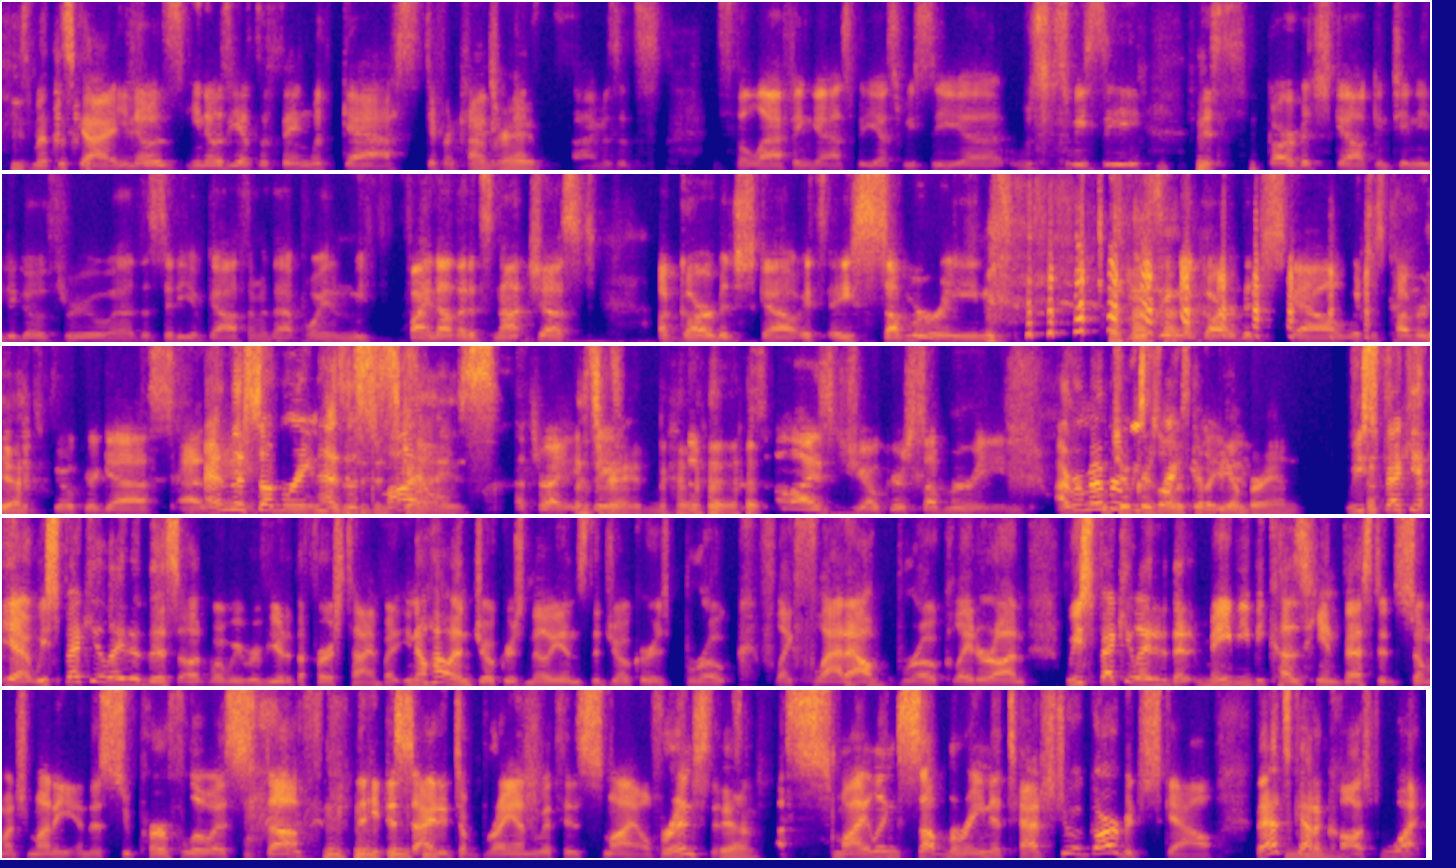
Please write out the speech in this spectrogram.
He's met this guy. He knows he knows he has a thing with gas, different kind That's of gas right. this time as it's it's the laughing gas. But yes, we see uh we see this garbage scout continue to go through uh, the city of Gotham at that point, and we find out that it's not just a garbage scout, it's a submarine using a garbage scow, which is covered Yeah. in the Joker gas as and a- the submarine has It's a, a smile. disguise. that's right. That's It's a- right. the personalized Joker submarine. I remember we Joker's always going to be on brand. We speculate, yeah, we speculated this on when we reviewed it the first time. But you know how in Joker's Millions, the Joker is broke, like flat Mm-hmm. out broke later on. We speculated that maybe because he invested so much money in this superfluous stuff that he decided to brand with his smile. For instance, Yeah. a smiling submarine attached to a garbage scow. That's got to Mhm. cost what?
